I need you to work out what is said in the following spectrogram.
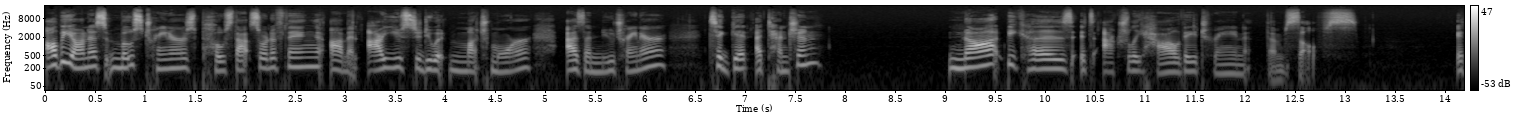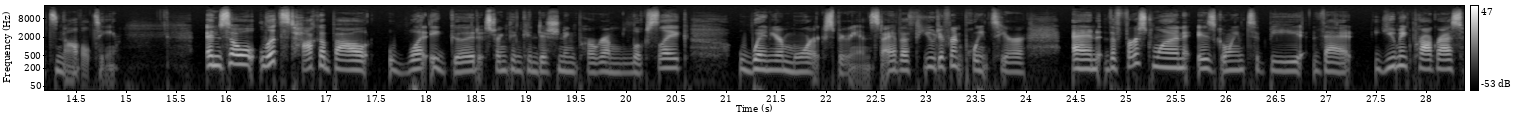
I'll be honest, most trainers post that sort of thing. Um, and I used to do it much more as a new trainer to get attention, not because it's actually how they train themselves, it's novelty. And so let's talk about what a good strength and conditioning program looks like when you're more experienced. I have a few different points here. And the first one is going to be that you make progress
